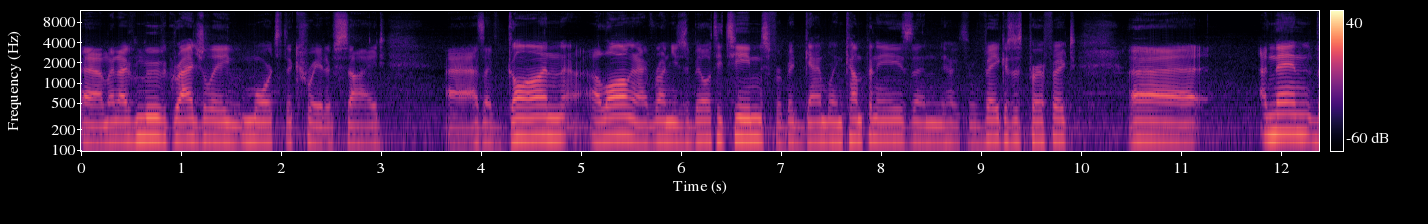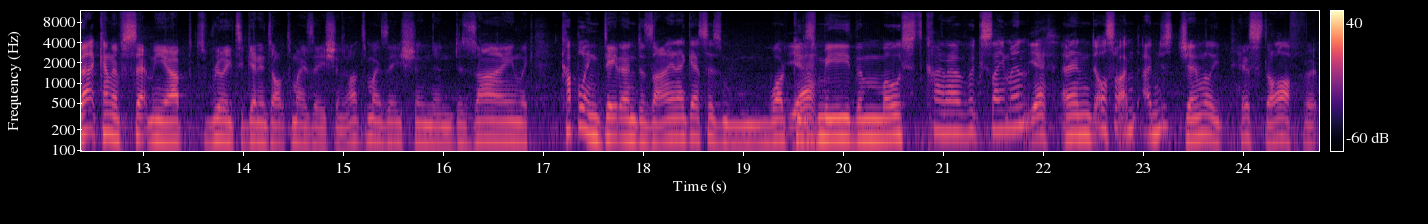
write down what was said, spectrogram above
um, and I've moved gradually more to the creative side. Uh, as I've gone along and I've run usability teams for big gambling companies, and you know, Vegas is perfect. Uh, and then that kind of set me up to really to get into optimization, optimization and design, like coupling data and design. I guess is what Yeah. gives me the most kind of excitement. Yes. And also, I'm I'm just generally pissed off at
